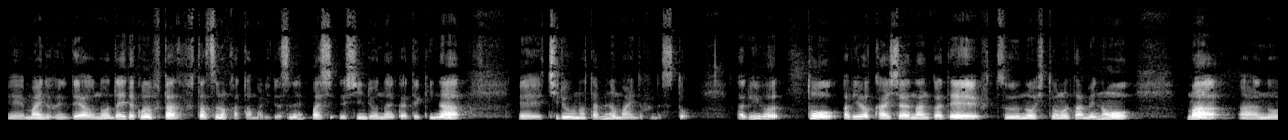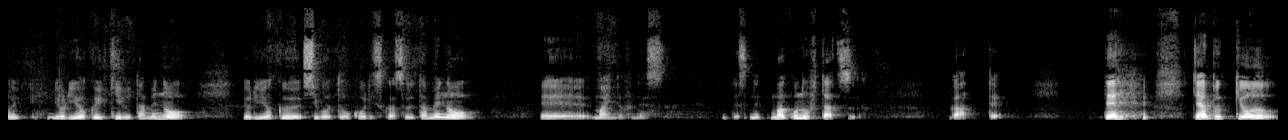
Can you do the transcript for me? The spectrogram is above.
えー、マインドフルに出会うのは大体この 2, 2つの塊ですね、まあ、心療内科的な、えー、治療のためのマインドフルネスと。あるいはとあるいは会社なんかで普通の人のためのまああのよりよく生きるためのよりよく仕事を効率化するための、えー、マインドフルネスですね、まあ、この2つがあって。でじゃあ仏教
